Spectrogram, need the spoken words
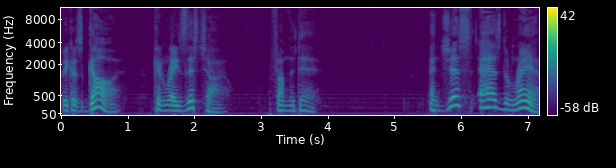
because God can raise this child from the dead. And just as the ram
